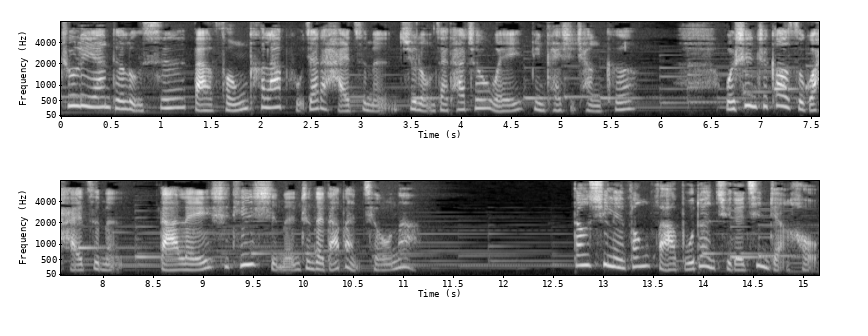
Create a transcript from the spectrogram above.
朱利安·德鲁斯把冯·特拉普家的孩子们聚拢在他周围，并开始唱歌。我甚至告诉过孩子们，打雷是天使们正在打板球呢。当训练方法不断取得进展后，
